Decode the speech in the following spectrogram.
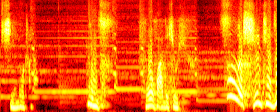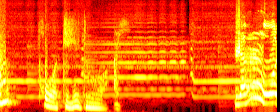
显露出来。因此，佛法的修学，自始至终破执着而已。人我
